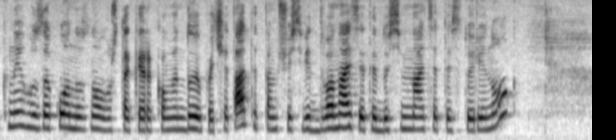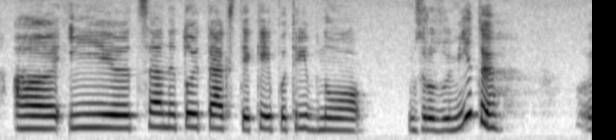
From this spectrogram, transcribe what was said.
Книгу закону знову ж таки рекомендую почитати, там щось від 12 до 17 сторінок. Е, І це не той текст, який потрібно зрозуміти, е,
